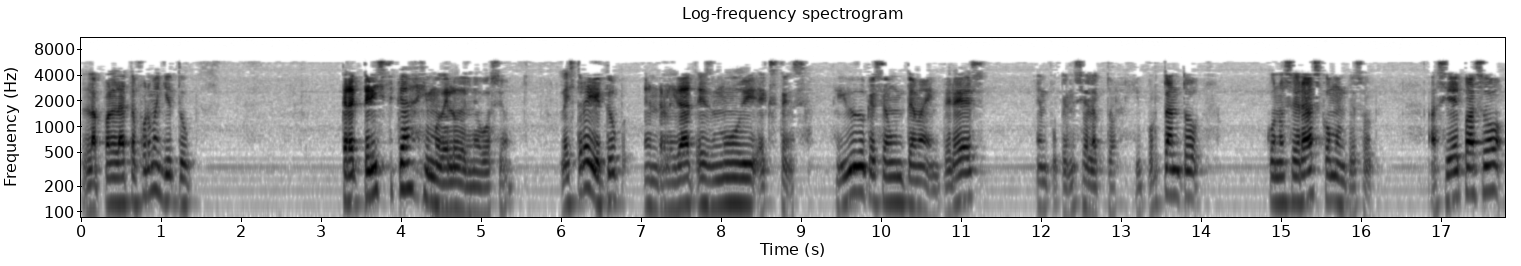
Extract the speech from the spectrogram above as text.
La plataforma YouTube. Característica y modelo del negocio. La historia de YouTube en realidad es muy extensa y dudo que sea un tema de interés en potencial actual y por tanto conocerás cómo empezó. Así de paso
